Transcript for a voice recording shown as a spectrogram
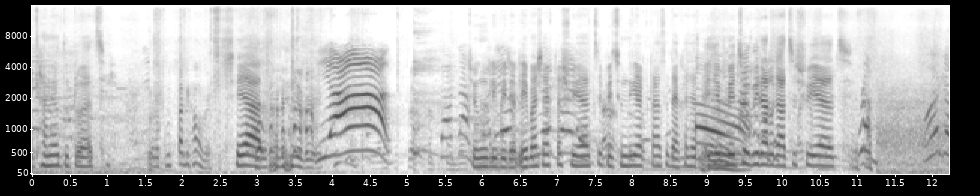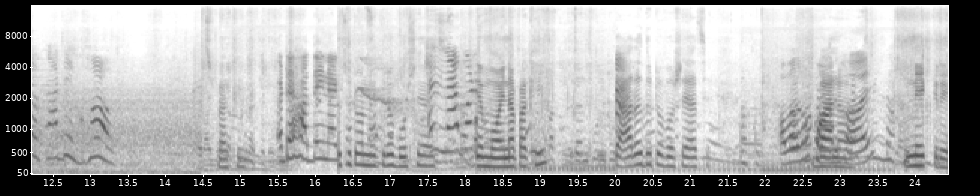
এখানেও দুটো আছে। শেয়াল। জঙ্গলি বিড়াল। এ পাশে একটা শুয়ে আছে, পেছন দিকে একটা আছে, দেখা যাচ্ছে। এই যে মেছো বিড়াল গাছে শুয়ে আছে। পাখি। ছোট অনেকগুলো বসে আছে। যে ময়না পাখি। আরও দুটো বসে আছে। বানর। নেকড়ে।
